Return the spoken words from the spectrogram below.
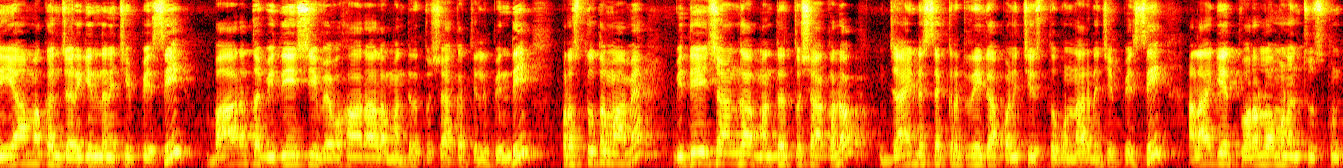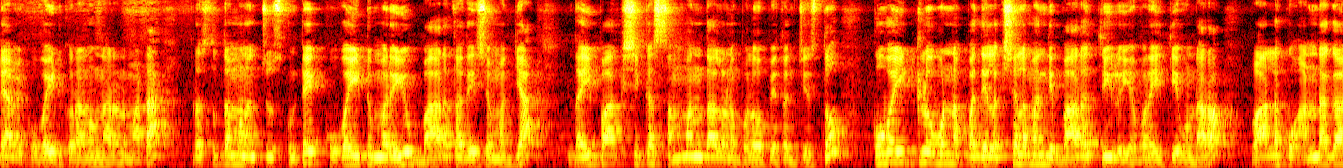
నియామకం జరిగిందని చెప్పేసి భారత విదేశీ వ్యవహారాల మంత్రిత్వ శాఖ తెలిపింది. ప్రస్తుతం ఆమె విదేశాంగ మంత్రిత్వ శాఖలో జాయింట్ సెక్రటరీగా పనిచేస్తూ ఉన్నారని చెప్పేసి అలాగే త్వరలో మనం చూసుకుంటే ఆమె కువైట్కు రానున్నారనమాట ప్రస్తుతం మనం చూసుకుంటే కువైట్ మరియు భారతదేశం మధ్య ద్వైపాక్షిక సంబంధాలను బలోపేతం చేస్తూ కువైట్లో ఉన్న పది లక్షల మంది భారతీయులు ఎవరైతే ఉన్నారో వాళ్ళకు అండగా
